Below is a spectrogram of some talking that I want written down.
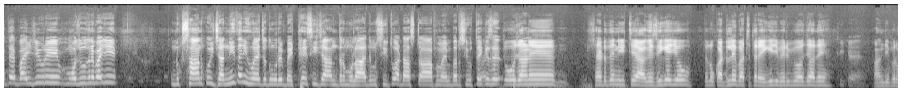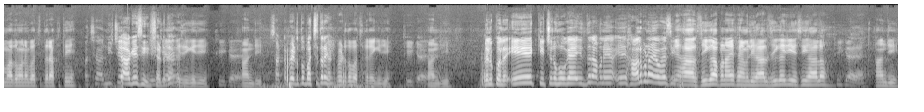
ਅਤੇ ਬਾਈ ਜੀ, ਉਰੀ ਮੌਜੂਦ ਨੇ ਬਾਈ ਜੀ। ਨੁਕਸਾਨ ਕੋਈ ਜਾਨੀ ਤਾਂ ਨਹੀਂ ਹੋਇਆ ਜਦੋਂ ਉਰੇ ਬੈਠੇ ਸੀ ਜਾਂ ਅੰਦਰ ਮੁਲਾਜ਼ਮ ਸੀ ਤੁਹਾਡਾ ਸਟਾਫ ਮੈਂਬਰ ਸੀ ਉੱਥੇ ਕਿਸੇ ਦੋ ਜਾਣੇ ਸੈੱਟ ਦੇ ਨੀਚੇ ਆ ਗਏ ਸੀਗੇ ਜੀ ਉਹ ਚਲੋ ਕੱਢ ਲਏ ਬਚਤ ਰਹਿ ਗਈ ਜੀ ਫਿਰ ਵੀ ਬਹੁਤ ਜ਼ਿਆਦੇ। ਠੀਕ ਹੈ। ਹਾਂਜੀ ਪ੍ਰਮਾਤਮਾ ਨੇ ਬਚਤ ਰੱਖਤੀ। ਅੱਛਾ ਨੀਚੇ ਆ ਗਏ ਸੀ ਛੱਡ ਦੇ? ਗਏ ਸੀਗੇ ਜੀ। ਠੀਕ ਹੈ। ਹਾਂਜੀ। ਸੱਟ ਫੇਟ ਤੋਂ ਬਚਤ ਰਹੀ? ਫਿਰ ਤੋਂ ਬਚਤ ਰਹਿ ਗਈ ਜੀ। ਠੀਕ ਹੈ। ਹਾਂਜੀ। ਬਿਲਕੁਲ ਇਹ ਕਿਚਨ ਹੋ ਗਿਆ ਇੱਧਰ ਆਪਣੇ ਇਹ ਹਾਲ ਬਣਾਇਆ ਹੋਇਆ ਸੀ? ਇਹ ਹਾਲ ਸੀਗਾ ਆਪਣਾ ਇਹ ਫੈਮਿਲੀ ਹਾਲ ਸੀਗਾ ਜੀ ਏਸੀ ਹਾਲ। ਠੀਕ ਹੈ। ਹਾਂਜੀ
